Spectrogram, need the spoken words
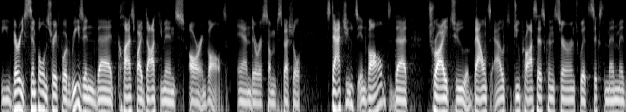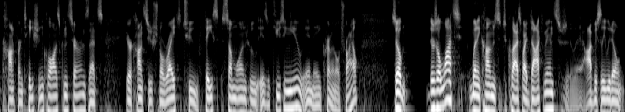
the very simple and straightforward reason that classified documents are involved. And there are some special statutes involved that try to balance out due process concerns with Sixth Amendment confrontation clause concerns. That's your constitutional right to face someone who is accusing you in a criminal trial. So there's a lot when it comes to classified documents. Obviously, we don't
